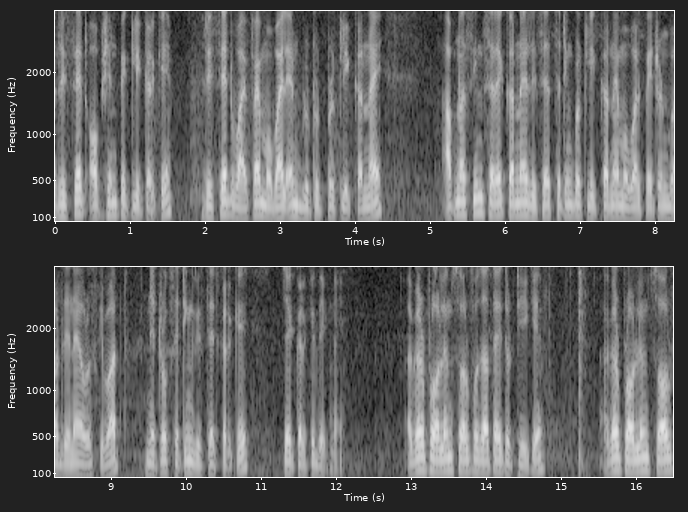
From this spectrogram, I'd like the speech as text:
रिसेट ऑप्शन पे क्लिक करके reset wifi mobile and bluetooth पर क्लिक करना है। अपना सिम सेलेक्ट करना है रिसेट सेटिंग पर क्लिक करना है मोबाइल पैटर्न भर देना है और उसके बाद नेटवर्क सेटिंग रिसेट करके चेक करके देखना है। अगर प्रॉब्लम सॉल्व हो जाता है तो ठीक है। अगर प्रॉब्लम सॉल्व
